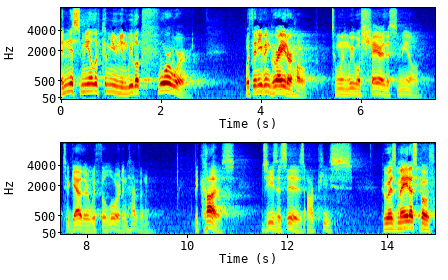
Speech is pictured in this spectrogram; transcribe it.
in this meal of communion, we look forward with an even greater hope to when we will share this meal together with the Lord in heaven. Because Jesus is our peace, who has made us both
